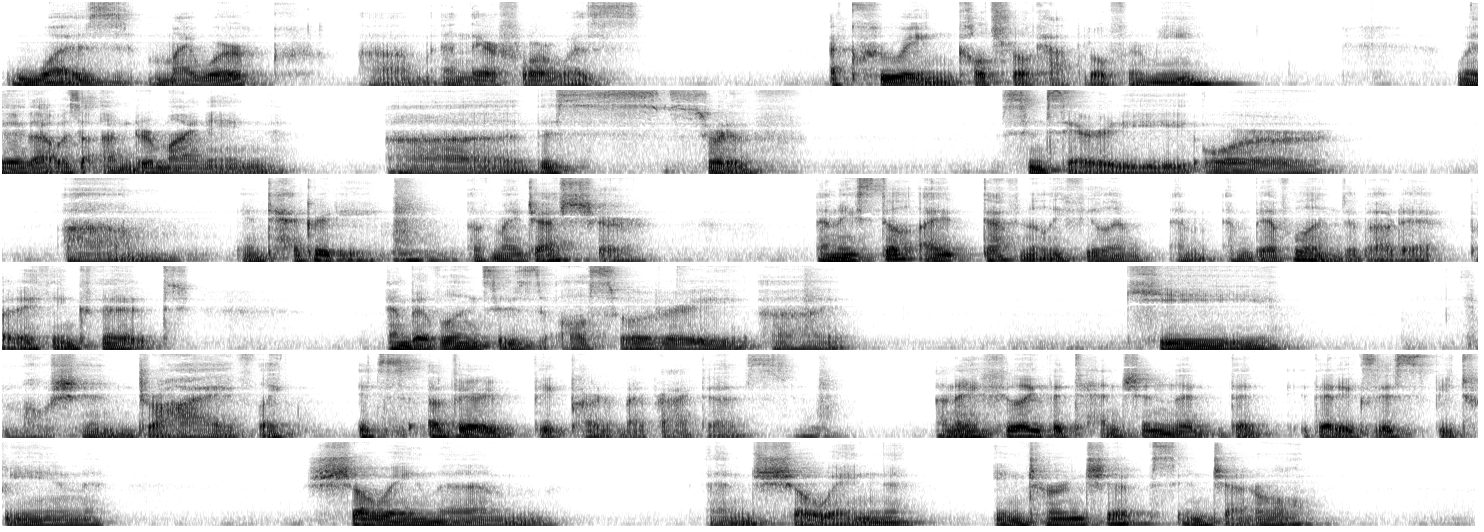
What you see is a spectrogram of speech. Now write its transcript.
was my work um, and therefore was accruing cultural capital for me, whether that was undermining uh, this sort of sincerity or um, integrity mm-hmm. of my gesture and I still, I definitely feel am, am, ambivalent about it. But I think that ambivalence is also a very uh, key emotion, drive. Like it's a very big part of my practice, mm-hmm. and I feel like the tension that that that exists between showing them and showing internships in general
